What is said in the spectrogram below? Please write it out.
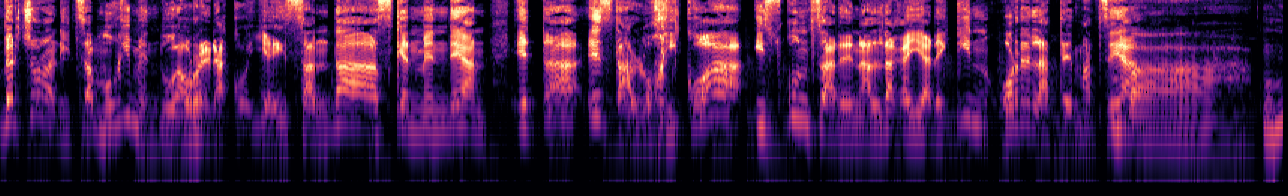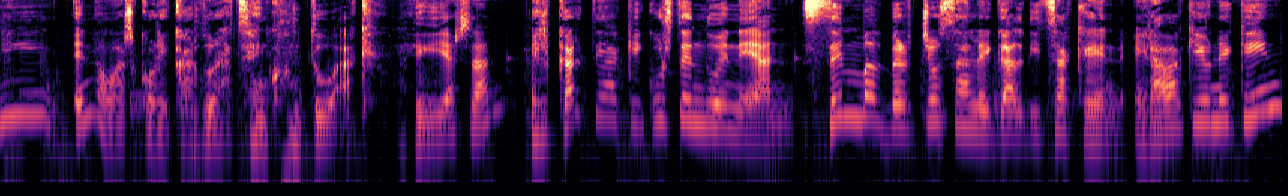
Bertsolaritza mugimendu aurrerako ja izan da azken mendean eta ez da logikoa hizkuntzaren aldagaiarekin horrela tematzea. Ba, ni enau askorik arduratzen kontuak. Egia esan, elkarteak ikusten duenean zenbat bertsozale galditzaken erabaki honekin,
